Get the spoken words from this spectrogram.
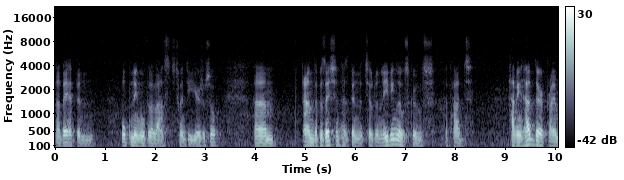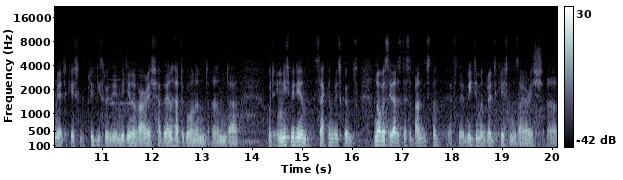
Uh, they have been opening over the last 20 years or so. Um, and the position has been that children leaving those schools have had, having had their primary education completely through the medium of Irish, have then had to go on and, and uh, go to English medium secondary schools. And obviously that has disadvantaged them. If the medium of their education is Irish, uh,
